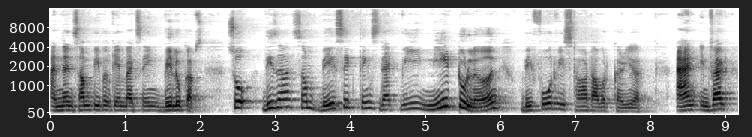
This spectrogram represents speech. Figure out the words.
and then some people came back saying VLOOKUPs. So these are some basic things that we need to learn before we start our career. And in fact,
